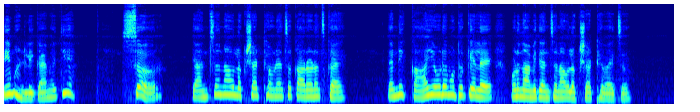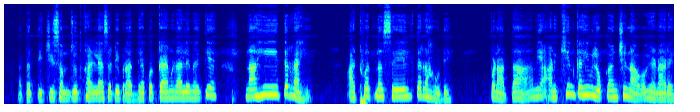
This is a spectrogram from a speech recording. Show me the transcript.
ती म्हणली काय माहिती आहे? सर त्यांचं नाव लक्षात ठेवण्याचं कारणच काय? त्यांनी काय एवढं मोठं केलं आहे म्हणून आम्ही त्यांचं नाव लक्षात ठेवायचं? आता तिची समजूत घालण्यासाठी प्राध्यापक काय म्हणाले माहिती आहे नाही तर नाही. आठवत नसेल तर राहू दे. पण आता मी आणखीन काही लोकांची नावं घेणार आहे.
